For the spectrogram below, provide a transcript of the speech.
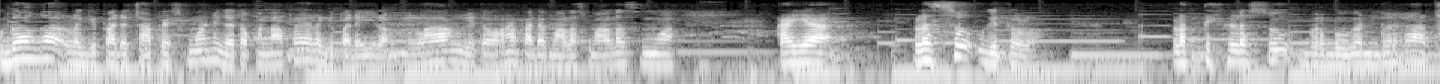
Enggak enggak lagi pada capek semua nih gak tau kenapa ya lagi pada hilang-hilang gitu orang pada malas-malas semua. Kayak lesu gitu loh letih lesu berbeban berat.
